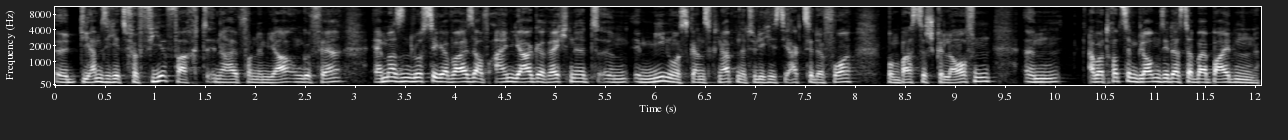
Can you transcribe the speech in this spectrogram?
äh, die haben sich jetzt vervierfacht innerhalb von einem Jahr ungefähr. Amazon lustigerweise auf ein Jahr gerechnet ähm, im Minus ganz knapp, natürlich ist die Aktie davor bombastisch gelaufen. Ähm, aber trotzdem glauben Sie, dass da bei beiden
